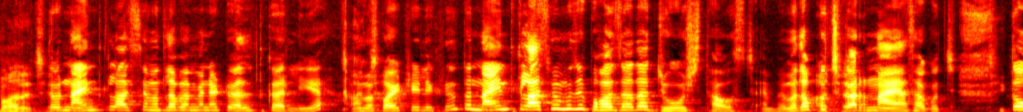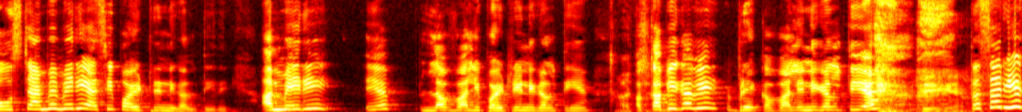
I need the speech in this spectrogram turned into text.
बहुत अच्छा। तो नाइन्थ क्लास से मतलब मैंने ट्वेल्थ कर लिया है अच्छा। मैं पोइट्री लिख रही हूँ। तो नाइन्थ क्लास में मुझे बहुत ज़्यादा जोश था उस टाइम पे मतलब कुछ अच्छा। करना है ऐसा कुछ। तो उस टाइम पे मेरी ऐसी पोइट्री निकलती थी। अब मेरी ये लव वाली पोइट्री निकलती है। और अच्छा। कभी कभी ब्रेकअप वाली निकलती है। ठीक है। तो सर ये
